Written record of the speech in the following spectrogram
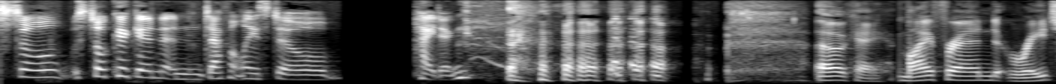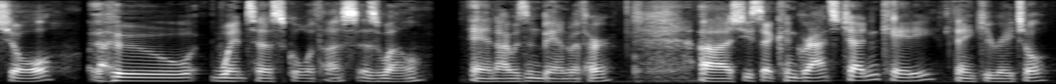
Still still kicking and definitely still hiding. okay, my friend Rachel, who went to school with us as well, and I was in band with her. Uh, she said, "Congrats, Chad and Katie. Thank you, Rachel."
